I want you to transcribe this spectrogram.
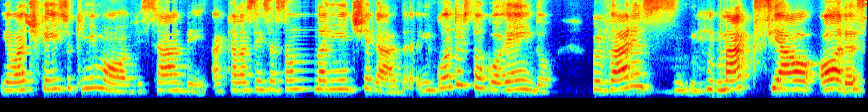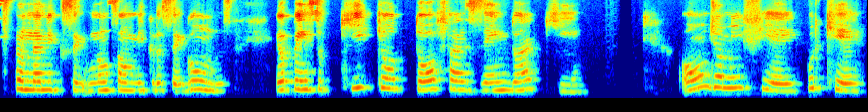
e eu acho que é isso que me move, sabe? Aquela sensação da linha de chegada. Enquanto eu estou correndo, por várias maxi horas, né, não são microsegundos, eu penso, o que, que eu estou fazendo aqui? Onde eu me enfiei? Por quê?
